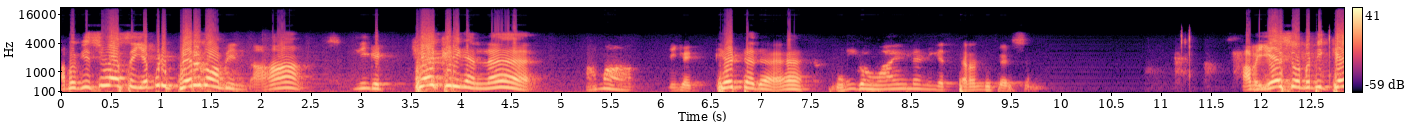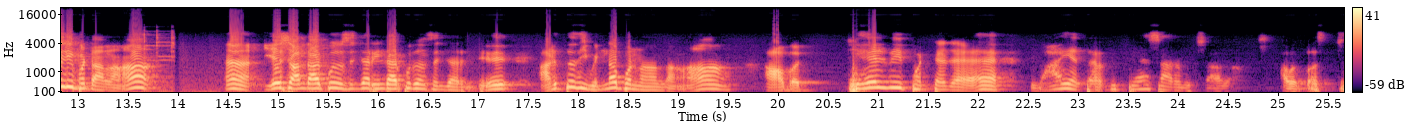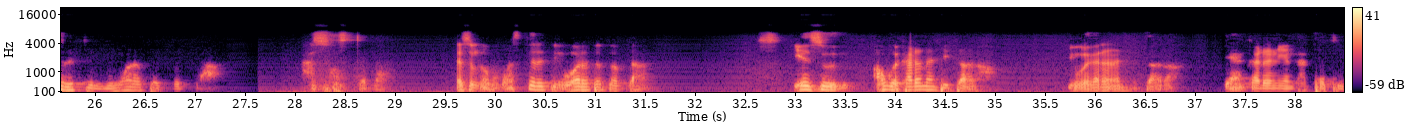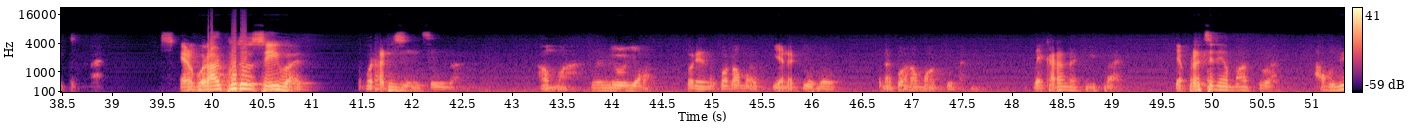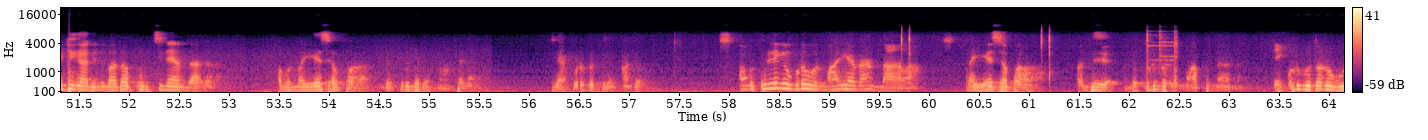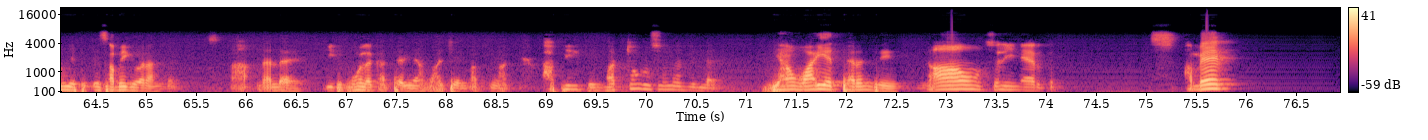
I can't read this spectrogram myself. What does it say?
அப்ப விசுவாசம் எப்படி பெருகும் அப்படின்னா நீங்க கேட்கிறீங்கல்ல? ஆமா நீங்க கேட்டத உங்க வாயில நீங்க திறந்து பேசணும். அவ இயேசுவை பத்தி கேள்விப்பட்டாலாம் இயேசு அந்த அற்புதம் செஞ்சார் இந்த அற்புதம் செஞ்சாருன்ட்டு. அடுத்தது இவன் என்ன பண்ணாலாம் அவ கேள்விப்பட்டத வாயை திறந்து பேச ஆரம்பிச்சாலாம் அவர் வஸ்திரத்தில் விவரத்தை பெற்றார் அஸ்வஸ்தான் சொல்லுங்க வஸ்திரத்தின் ஓரத்தை தொட்டார் இயேசு அவங்க கடனை தீர்த்தாராம் இவங்க கடனை தீர்த்தாராம் என் கடன் என் கத்தை தீர்த்தார் எனக்கு ஒரு அற்புதம் செய்வார். ஒரு அதிசயம் செய்வார். ஆமாம் ஹalleluya. ஒரு என்ன குணமாக்கு எனக்கு ஒரு என்னை குணமாக்குவேன் என் கடனை தீர்ப்பார். என் பிரச்சனையை மாற்றுவார். அவங்க வீட்டுக்காரர் இந்த மாதிரி தான் பிடிச்சினே இருந்தாங்க அப்புறமா ஏசப்பா இந்த குடும்பத்தை மாற்றினேன் என் குடும்பத்தில் மாற்றலாம் அவங்க பிள்ளைங்க கூட ஒரு மாதிரியா தான் இருந்தாங்களாம். ஆனா ஏசப்பா வந்து அந்த குடும்பத்தை மாற்றினாங்க என் குடும்பத்தோட ஊழியத்துக்கு சபைக்கு வராங்க. அதனால இது மூல கத்தர் என் வாழ்க்கையை மாற்றலாம் அப்படின்ட்டு மற்றவங்க சொன்னது இல்லை. என் வாயை திறந்து நான் சொல்லி நேரத்தை. அமேன்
